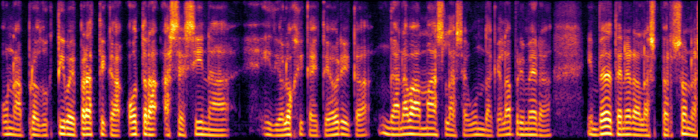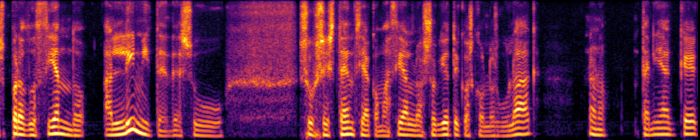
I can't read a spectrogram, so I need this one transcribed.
una productiva y práctica, otra asesina ideológica y teórica, ganaba más la segunda que la primera, y en vez de tener a las personas produciendo al límite de su subsistencia como hacían los soviéticos con los gulag, no, no, tenían que...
